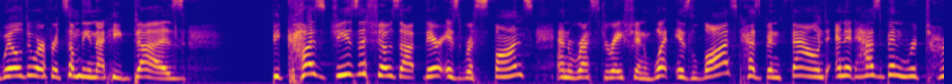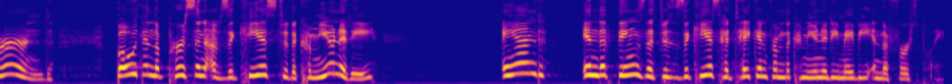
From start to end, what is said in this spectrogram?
will do or if it's something that he does. Because Jesus shows up, there is response and restoration. What is lost has been found and it has been returned, both in the person of Zacchaeus to the community and in the things that Zacchaeus had taken from the community, maybe in the first place.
